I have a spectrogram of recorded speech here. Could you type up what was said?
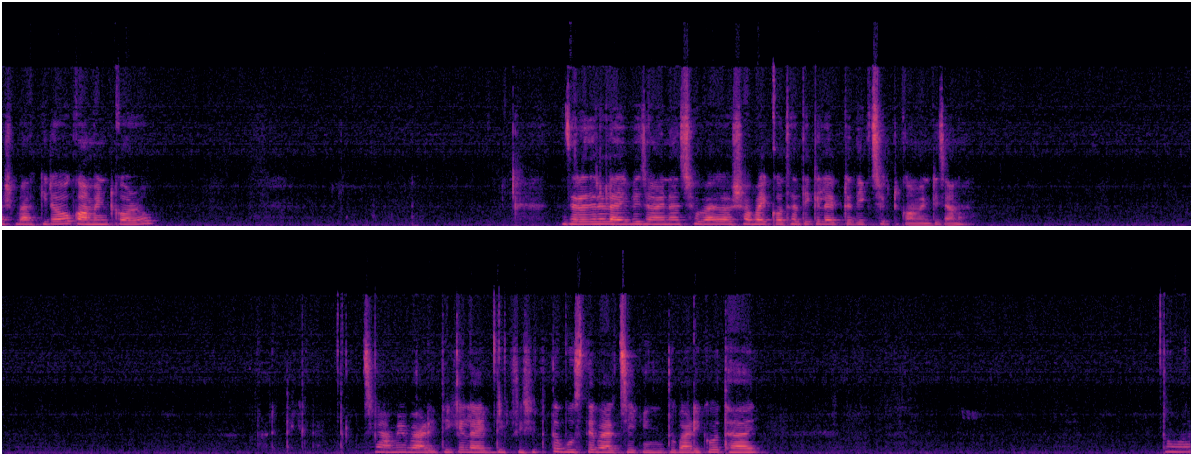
আর বাকিরাও কমেন্ট করো। যারা যারা লাইভে জয়েন আছো সবাই কোথা থেকে লাইভটা দেখছ একটু কমেন্টে জানো আমি বাড়ি থেকে লাইভ দেখছি, সেটা তো বুঝতে পারছি, কিন্তু বাড়ি কোথায়? তোমার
